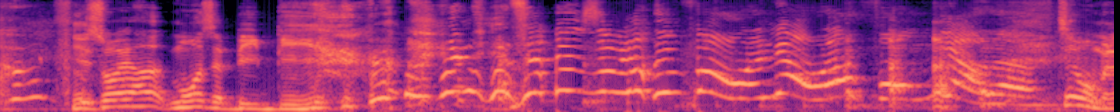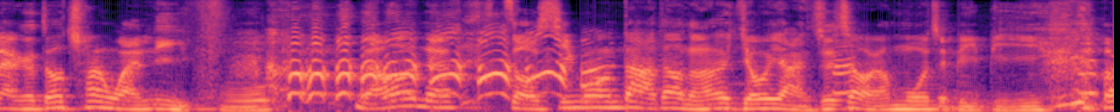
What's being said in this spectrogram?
你说要摸着 BB，你真的是不是要是爆我料，我要疯掉了。就我们两个都穿晚礼服，然后呢走星光大道，然后优雅，你就叫我要摸着 BB，天哪，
